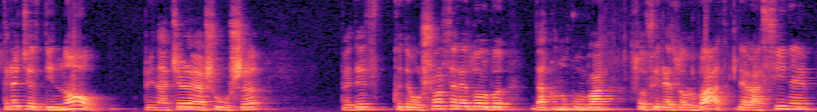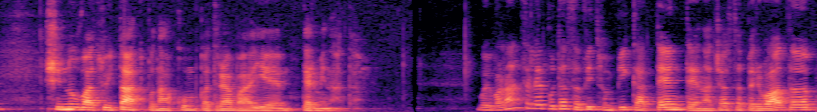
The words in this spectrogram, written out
treceți din nou prin aceleași ușă, vedeți cât de ușor se rezolvă, dacă nu cumva s-o fi rezolvat de la sine și nu v-ați uitat până acum că treaba e terminată. Voi balanțele puteți să fiți un pic atente în această perioadă,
